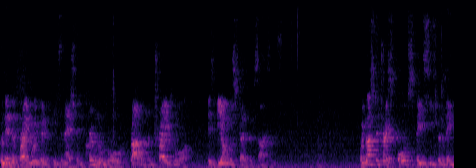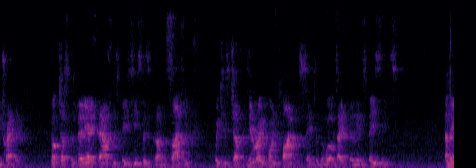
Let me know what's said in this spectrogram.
within the framework of international criminal law rather than trade law is beyond the scope of CITES. We must address all species that are being trafficked, not just the 38,000 species listed under CITES, which is just 0.5% of the world's 8 billion species. And the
